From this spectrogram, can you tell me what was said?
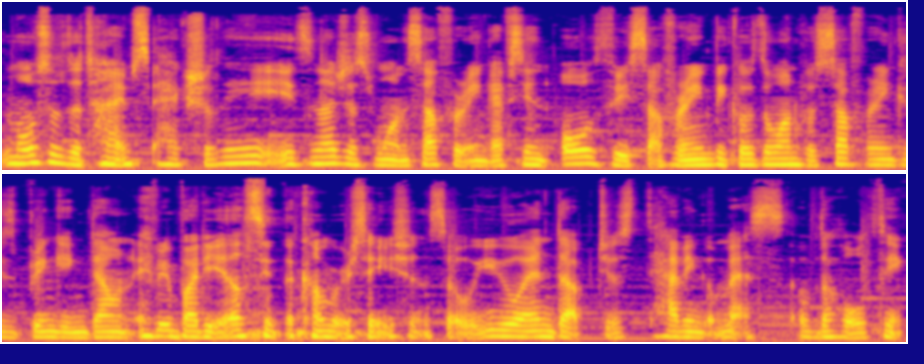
most of the times, actually, it's not just one suffering. I've seen all three suffering because the one who's suffering is bringing down everybody else in the conversation. So you end up just having a mess of the whole thing.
